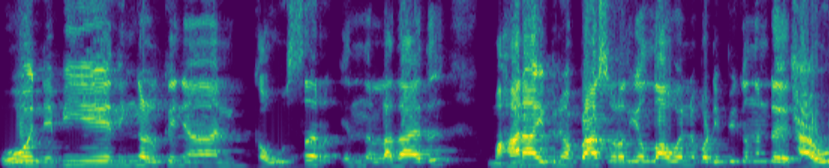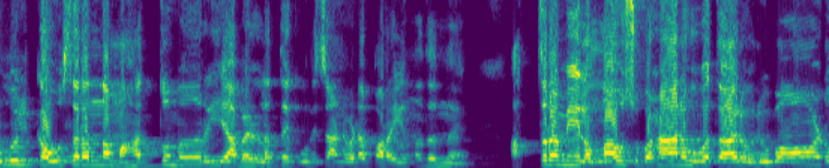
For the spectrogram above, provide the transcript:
ഓ നബിയെ നിങ്ങൾക്ക് ഞാൻ കൗസർ എന്നുള്ള അതായത് മഹാനായ ഇബ്നു അബ്ബാസ് റളിയല്ലാഹു അൻഹു പഠിപ്പിക്കുന്നുണ്ട് ഹൗലുൽ കൗസർ എന്ന മഹത്വമേറിയ വെള്ളത്തെ കുറിച്ചാണ് ഇവിടെ പറയുന്നതെന്ന്. അത്രമേൽ അള്ളാഹു സുബാനുഭവത്താൽ ഒരുപാട്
